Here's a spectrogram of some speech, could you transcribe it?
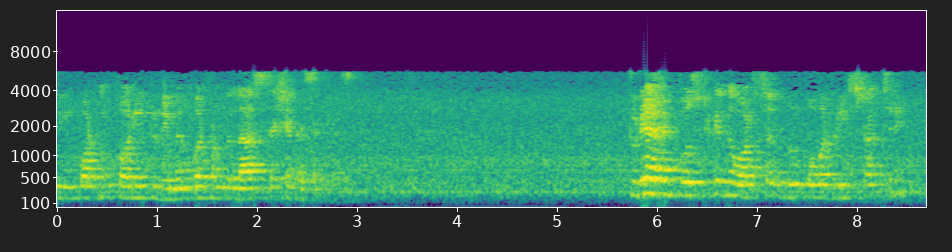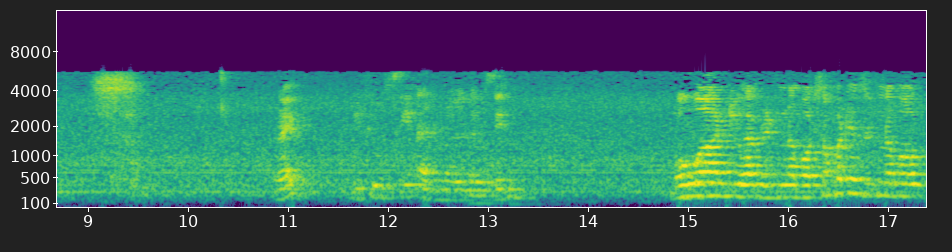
important for you to remember from the last session, etc. Today I had posted in the WhatsApp group about restructuring. Right? If you've seen, I don't know if you've seen. Mohan, you have written about, somebody has written about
